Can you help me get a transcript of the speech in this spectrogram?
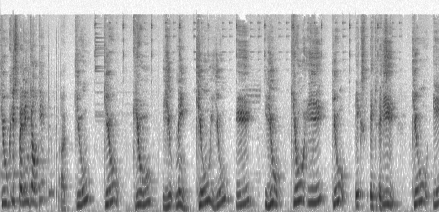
Queue की स्पेलिंग क्या होती है? uh, q क्यू क्यू u नहीं q u E u. Q E q x x x E. q e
